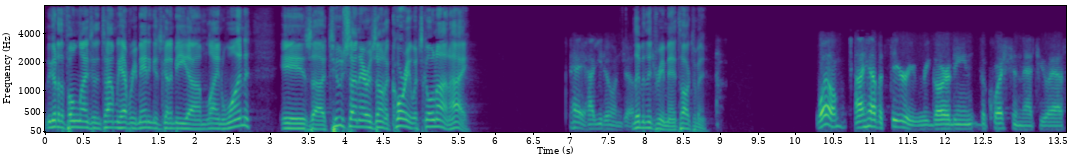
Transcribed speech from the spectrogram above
We go to the phone lines, and the time we have remaining is going to be um, line one is uh, Tucson, Arizona. Corey, what's going on? Hi. Hey, how you doing, Joe? Living the dream, man. Talk to me. Well, I have a theory regarding the question that you asked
